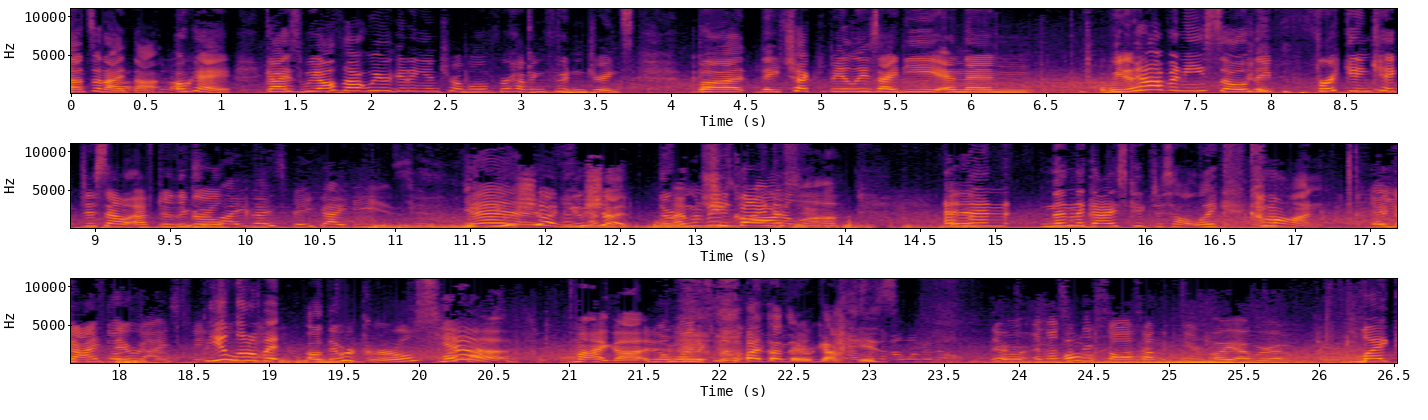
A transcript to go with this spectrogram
That's what I thought. Okay, guys, we all thought we were getting in trouble for having food and drinks, but they checked Bailey's ID and then we didn't have any, so they freaking kicked us out after the girl. you guys fake IDs. Yeah, you should, you should. They're- I'm gonna she's be buying us- Carla. And then, and then the guys kicked us out. Like, come on. Yeah, guys, they were Be a little bit. Oh, they were girls. Yeah. My God. I thought they were guys. Unless if they oh. saw us on the camera. Oh yeah, we're over. Like,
